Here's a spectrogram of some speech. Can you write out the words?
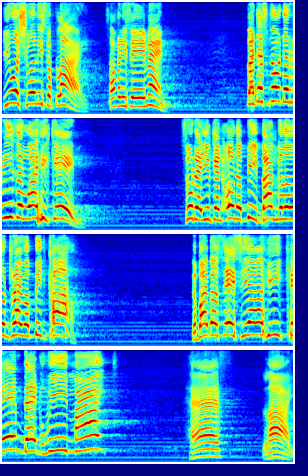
He will surely supply. Somebody say amen. But that's not the reason why he came. So that you can own a big bungalow, drive a big car. The Bible says here, he came that we might have life.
